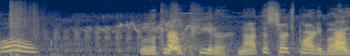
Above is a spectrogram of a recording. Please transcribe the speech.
Oh, We're looking for Peter, not the search party, buddy.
